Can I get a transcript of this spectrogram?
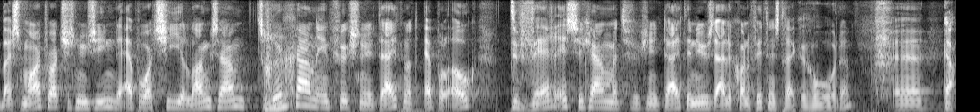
bij smartwatches nu zien, de Apple Watch zie je langzaam teruggaan in functionaliteit. Omdat Apple ook te ver is gegaan met de functionaliteit. En nu is het eigenlijk gewoon een fitness tracker geworden. Eh, Ja.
